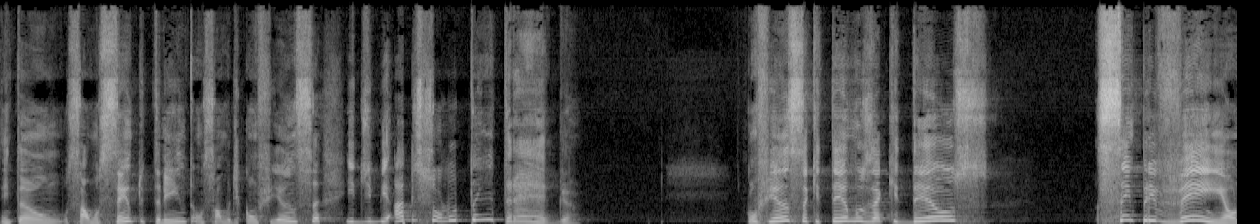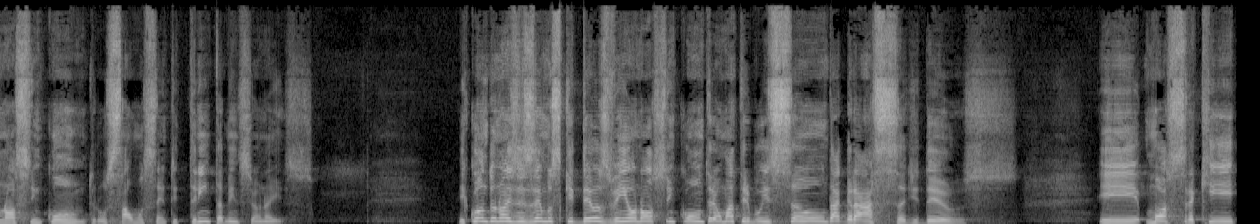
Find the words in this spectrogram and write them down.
Então, o Salmo 130, um salmo de confiança e de absoluta entrega. Confiança que temos é que Deus sempre vem ao nosso encontro. O Salmo 130 menciona isso. E quando nós dizemos que Deus vem ao nosso encontro, é uma atribuição da graça de Deus. E mostra que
